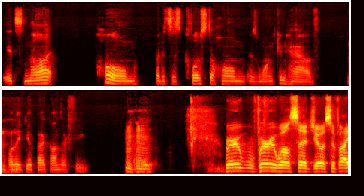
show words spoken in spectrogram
It's not home, but it's as close to home as one can have while Mhm. they get back on their feet. Mhm. Right? Very, very well said, Joseph. I,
